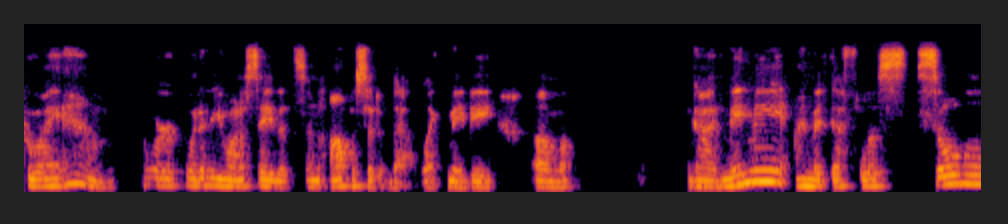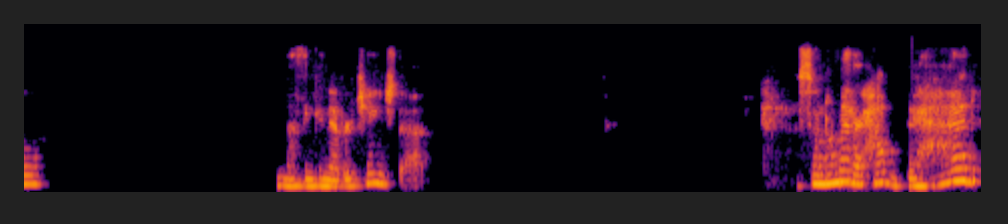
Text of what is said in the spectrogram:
who I am, or whatever you want to say that's an opposite of that. Like maybe um, God made me, I'm a deathless soul. Nothing can ever change that. So, no matter how bad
